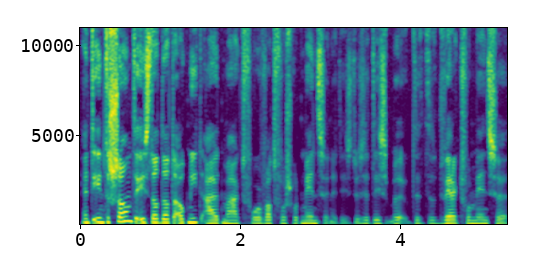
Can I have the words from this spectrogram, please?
En het interessante is dat dat ook niet uitmaakt voor wat voor soort mensen het is. Dus het, is, eh, het, werkt voor mensen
